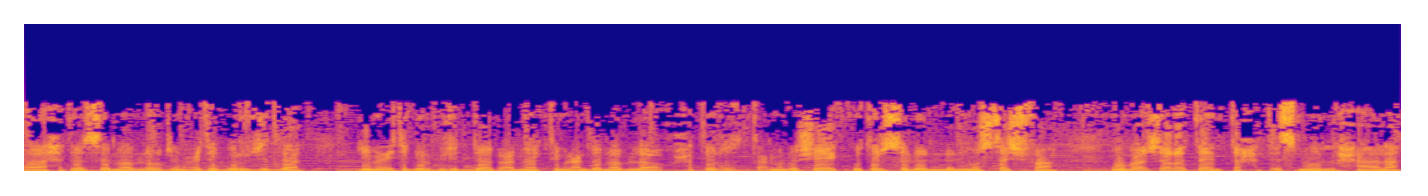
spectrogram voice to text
آه، حترسل مبلغ جمعية البر بجدة. جمعية البر بجدة بعد ما يكتمل عند المبلغ حتعملوا شيك وترسله للمستشفى مباشرة تحت اسم الحالة.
